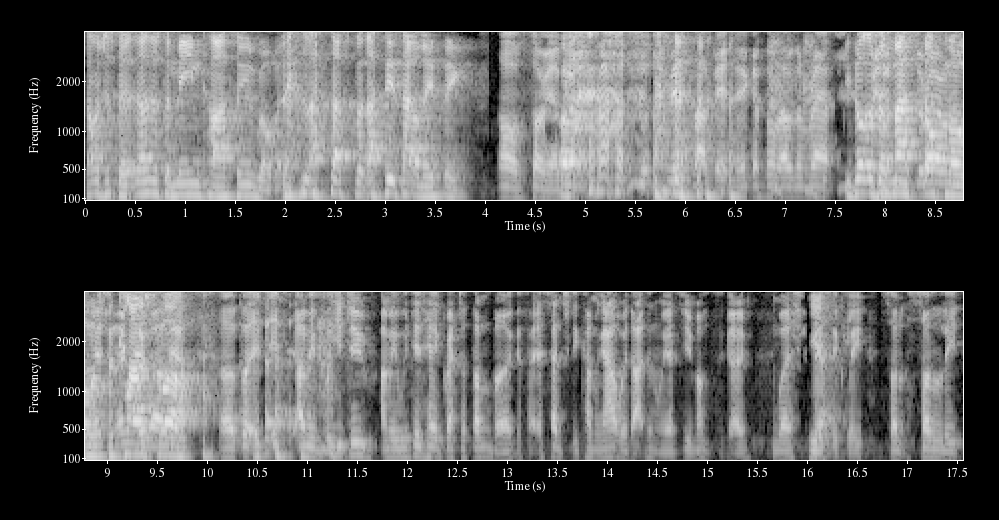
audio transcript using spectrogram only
That was just a that was just a meme cartoon, Robert. that's but that is how they think. Oh, sorry, I, oh. I, missed that bit, Nick. I thought that was a rare. You thought it was a mask off moment for Klaus okay, well, yeah. uh, but it, it, I mean, but you do. I mean, we did hear Greta Thunberg essentially coming out with that, didn't we, a few months ago, where she yeah. basically suddenly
